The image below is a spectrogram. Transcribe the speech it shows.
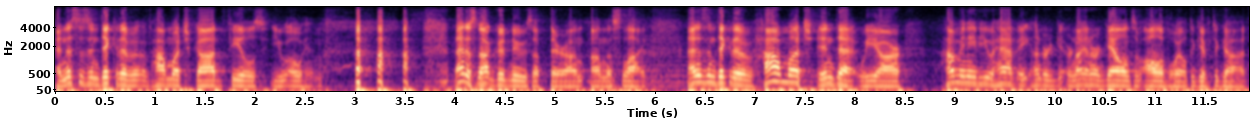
And this is indicative of how much God feels you owe him. that is not good news up there on, on the slide. That is indicative of how much in debt we are. How many of you have 800 or 900 gallons of olive oil to give to God?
